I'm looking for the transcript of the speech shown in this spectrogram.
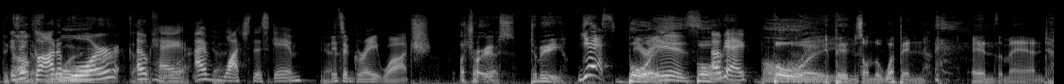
The Is it God of War? God of okay, War, I've yes. watched this game. Yeah. It's a great watch. Atreus to me. Yes. There he is. Okay. Boy depends on the weapon and the man.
